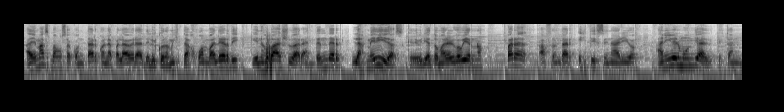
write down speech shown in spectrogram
Además vamos a contar con la palabra del economista Juan Valerdi que nos va a ayudar a entender las medidas que debería tomar el gobierno para afrontar este escenario a nivel mundial que están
